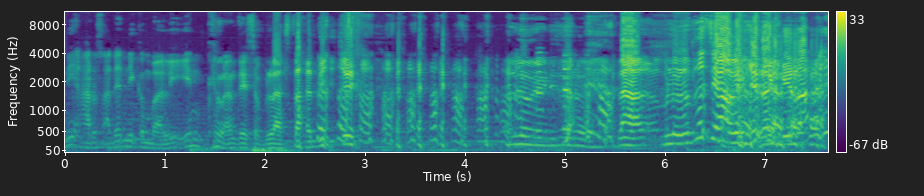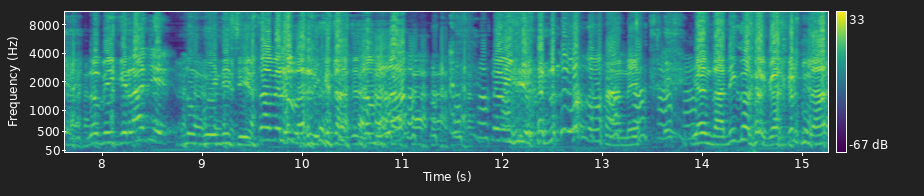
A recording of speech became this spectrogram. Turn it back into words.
ini harus ada dikembaliin ke lantai 11 tadi cuy. Lo yang disuruh. Nah, menurut lu siapa kira-kira? Lu pikir aja nungguin di situ sampai lu balik ke lantai 11. Lu mikir lu ke mana? Yang tadi gua gak kenal.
